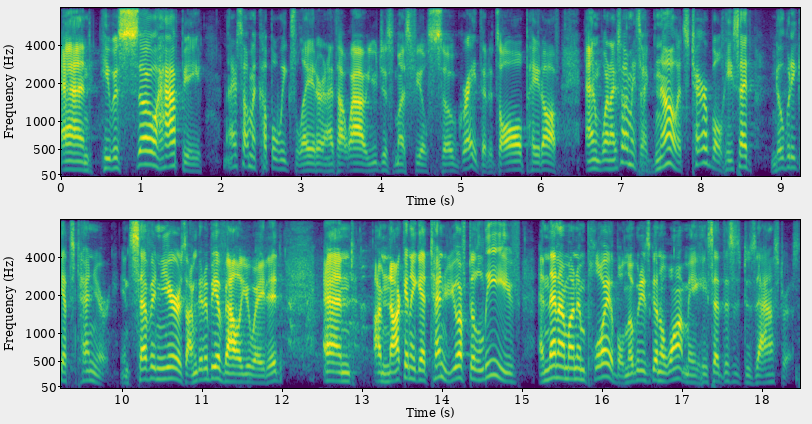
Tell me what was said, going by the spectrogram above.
And he was so happy and I saw him a couple weeks later and I thought, wow, you just must feel so great that it's all paid off. And when I saw him, he's like, no, it's terrible. He said, nobody gets tenure. In seven years, I'm going to be evaluated and I'm not going to get tenure. You have to leave and then I'm unemployable. Nobody's going to want me. He said, this is disastrous.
